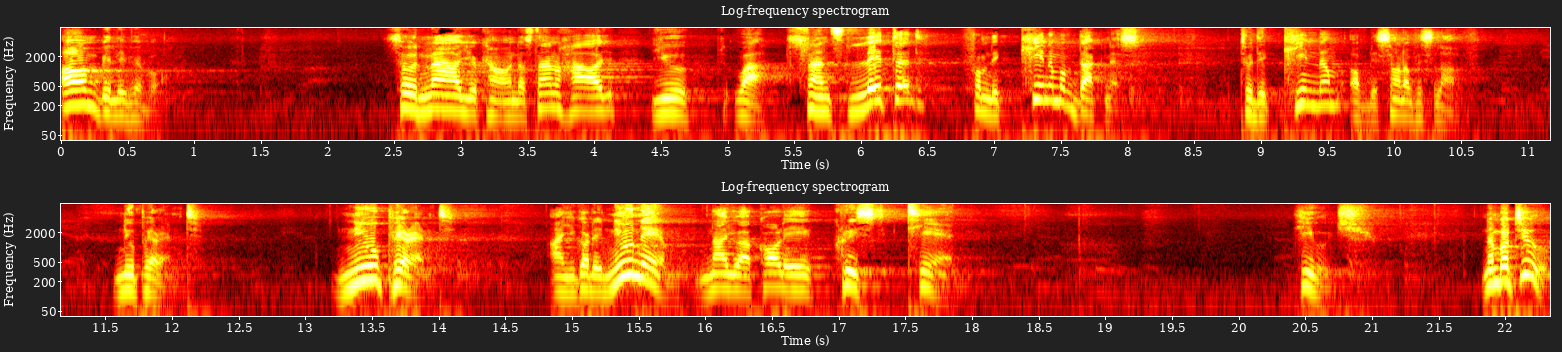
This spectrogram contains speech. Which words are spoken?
Unbelievable. So now you can understand how you were translated from the kingdom of darkness to the kingdom of the Son of His love. New parent. New parent. And you got a new name. Now you are called a Christian. Huge. Number two,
